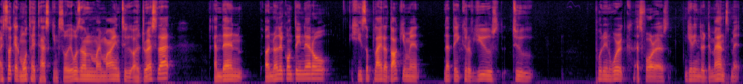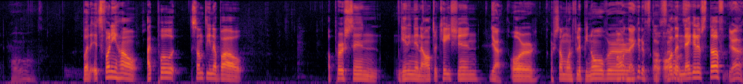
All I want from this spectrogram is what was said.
I suck at multitasking so it was on my mind to address that and then another containero he supplied a document that they could have used to put in work as far as getting their demands met oh but it's funny how I put something about a person getting in an altercation yeah or or someone flipping over. All negative stuff All, all the negative stuff. yeah.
